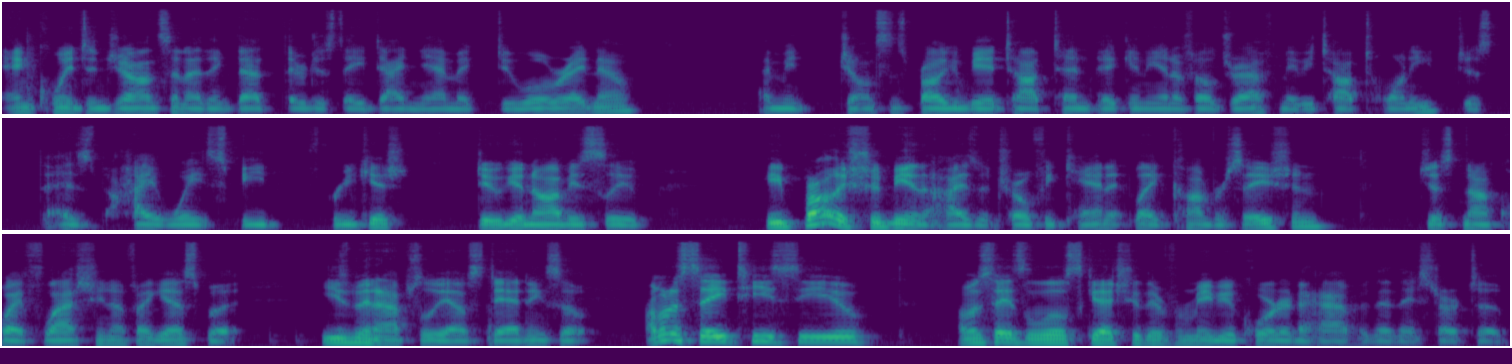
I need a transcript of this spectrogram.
and Quentin Johnston, I think that they're just a dynamic duo right now. I mean, Johnston's probably going to be a top 10 pick in the NFL draft, maybe top 20, just his height, weight, speed, freakish. Duggan, obviously, he probably should be in the Heisman Trophy candidate like conversation, just not quite flashy enough, I guess, but he's been absolutely outstanding. So I'm going to say TCU. I'm going to say it's a little sketchy there for maybe a quarter and a half, and then they start to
